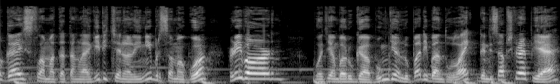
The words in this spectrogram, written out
guys, selamat datang lagi di channel ini bersama gue, Reborn. Buat yang baru gabung, jangan lupa dibantu like dan di-subscribe ya.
